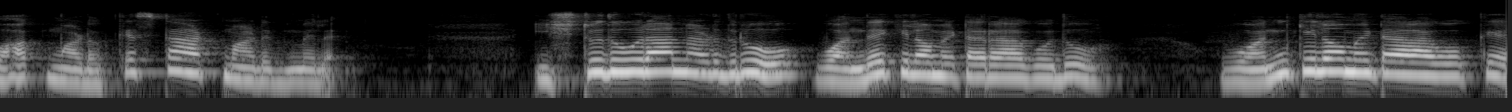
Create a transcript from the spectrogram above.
ವಾಕ್ ಮಾಡೋಕ್ಕೆ ಸ್ಟಾರ್ಟ್ ಮಾಡಿದ ಮೇಲೆ ಇಷ್ಟು ದೂರ ನಡೆದ್ರೂ ಒಂದೇ ಕಿಲೋಮೀಟರ್ ಆಗೋದು, ಒಂದು ಕಿಲೋಮೀಟರ್ ಆಗೋಕ್ಕೆ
